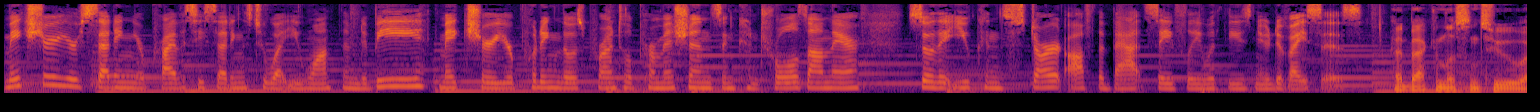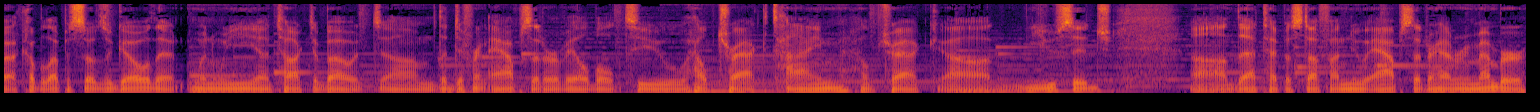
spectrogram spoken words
make sure you're setting your privacy settings to what you want them to be. Make sure you're putting those parental permissions and controls on there so that you can start off the bat safely with these new devices. Head back and listen to a couple episodes ago that when we uh, talked about um, the different apps that are available to help track time, help track uh, usage, uh, that type of stuff on new apps that are having. Remember,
